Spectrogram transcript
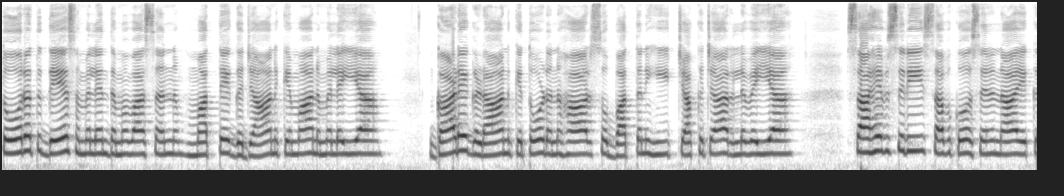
ਤੋਰਤ ਦੇਸ ਮਿਲਿੰਦ ਮਵਾਸਨ ਮਾਤੇ ਗਜਾਨ ਕੇ ਮਾਨ ਮਲਈਆ। ਗਾੜੇ ਗੜਾਨ ਕੇ ਤੋੜਨ ਹਾਰ ਸੋ ਬਾਤਨ ਹੀ ਚੱਕ ਚਾਰ ਲਵਈਆ। ਸਾਹਿਬ ਸ੍ਰੀ ਸਭ ਕੋ ਸਿਰ ਨਾਇਕ,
